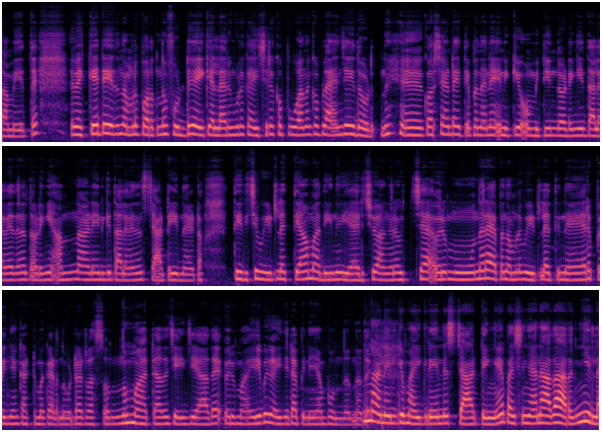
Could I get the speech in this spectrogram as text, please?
സമയത്ത് വെക്കേറ്റ് ചെയ്ത് നമ്മൾ പുറത്തുനിന്ന് ഫുഡ് കഴിക്കുക എല്ലാവരും കൂടെ കഴിച്ചിട്ടൊക്കെ പോകാമെന്നൊക്കെ പ്ലാൻ ചെയ്ത് കൊടുത്ത് കുറച്ച് കഴിഞ്ഞിട്ട് എത്തിയപ്പോൾ തന്നെ എനിക്ക് ഒമിറ്റിങ് തുടങ്ങി തലവേദന തുടങ്ങി. അന്നാണ് എനിക്ക് തലവേദന സ്റ്റാർട്ട് ചെയ്യുന്നത് കേട്ടോ. തിരിച്ച് വീട്ടിലെത്തിയാൽ മതി എന്ന് വിചാരിച്ചു. അങ്ങനെ ഉച്ച ഒരു മൂന്നര ആയപ്പോൾ നമ്മൾ വീട്ടിലെത്തി. നേരെ പോയി ഞാൻ കട്ടുമ്പോൾ കിടന്നു. കേട്ടോ. ഡ്രസ്സൊന്നും മാറ്റാതെ ചേഞ്ച് ചെയ്യാതെ ഒരു മൈരിവ് കഴിഞ്ഞിട്ടാണ് പിന്നെ ഞാൻ പൊന്തുന്നത്. എന്നാണ് എനിക്ക് മൈഗ്രെയിന്റെ സ്റ്റാർട്ടിങ് പക്ഷെ ഞാൻ അത് അറിഞ്ഞില്ല.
